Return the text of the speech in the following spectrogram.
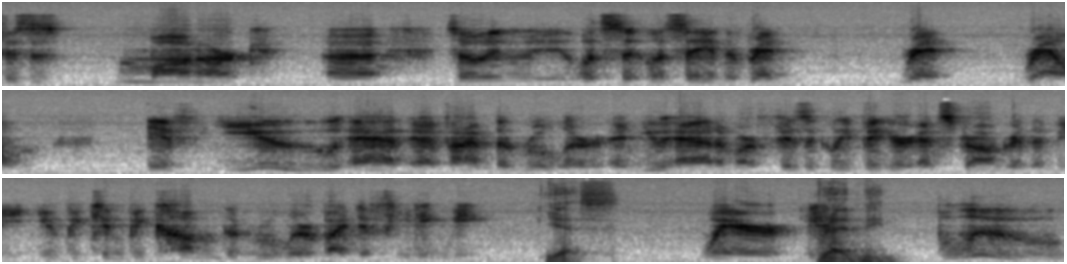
this is monarch. Uh, so let's say, let's say in the red red realm, if you add, if I'm the ruler and you Adam are physically bigger and stronger than me, you be, can become the ruler by defeating me. Yes. Where red meme blue,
